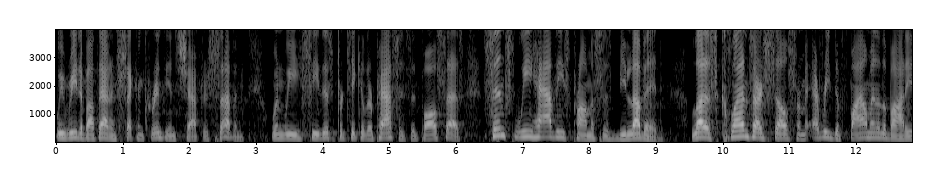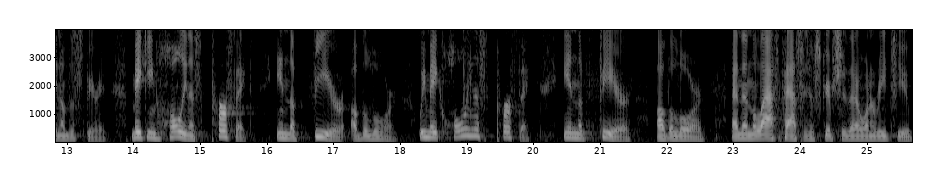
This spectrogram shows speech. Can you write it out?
We read about that in 2 Corinthians chapter 7 when we see this particular passage that Paul says, Since we have these promises, beloved, let us cleanse ourselves from every defilement of the body and of the spirit, making holiness perfect in the fear of the Lord. We make holiness perfect in the fear of the Lord. And then the last passage of scripture that I want to read to you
